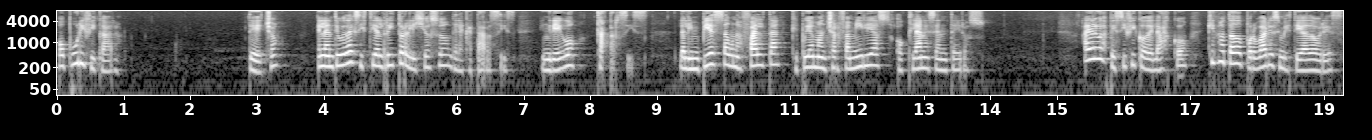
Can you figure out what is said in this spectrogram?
o purificar. De hecho, en la antigüedad existía el rito religioso de la catarsis, en griego catarsis, la limpieza de una falta que podía manchar familias o clanes enteros. Hay algo específico del asco que es notado por varios investigadores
